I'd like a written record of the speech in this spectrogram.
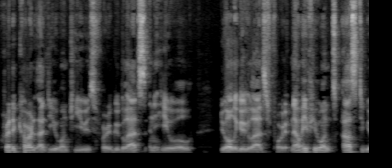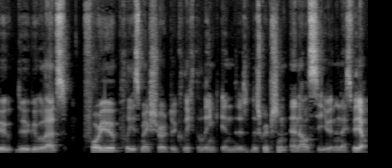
credit card that you want to use for Google Ads and he will do all the Google Ads for you. Now, if you want us to do Google Ads for you, please make sure to click the link in the description and I'll see you in the next video.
